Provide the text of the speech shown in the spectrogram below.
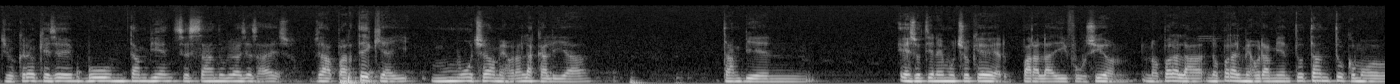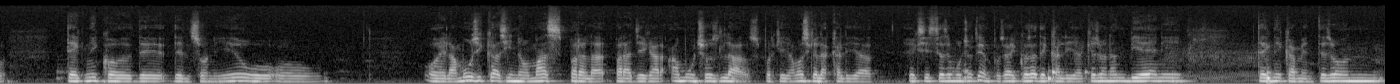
Yo creo que ese boom también se está dando gracias a eso. O sea, aparte de que hay mucha mejora en la calidad, también eso tiene mucho que ver para la difusión, no para, la, no para el mejoramiento tanto como técnico de, del sonido o, o, de la música, sino más para, la, para llegar a muchos lados, porque digamos que la calidad existe hace mucho tiempo. O sea, hay cosas de calidad que suenan bien y técnicamente son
